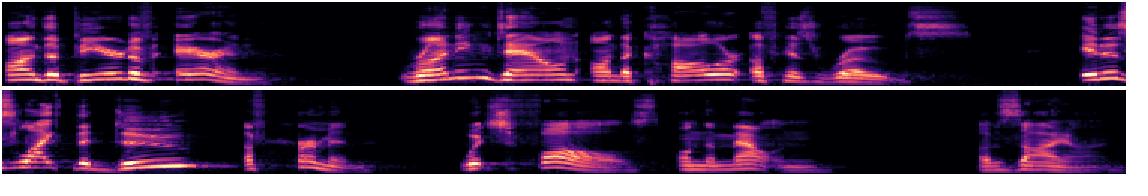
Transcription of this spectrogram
on the beard of Aaron running down on the collar of his robes. It is like the dew of Hermon, which falls on the mountain of Zion.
